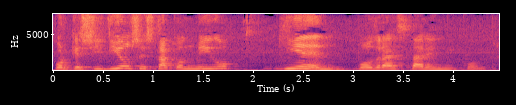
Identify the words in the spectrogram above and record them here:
Porque si Dios está conmigo, ¿quién podrá estar en mi contra?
